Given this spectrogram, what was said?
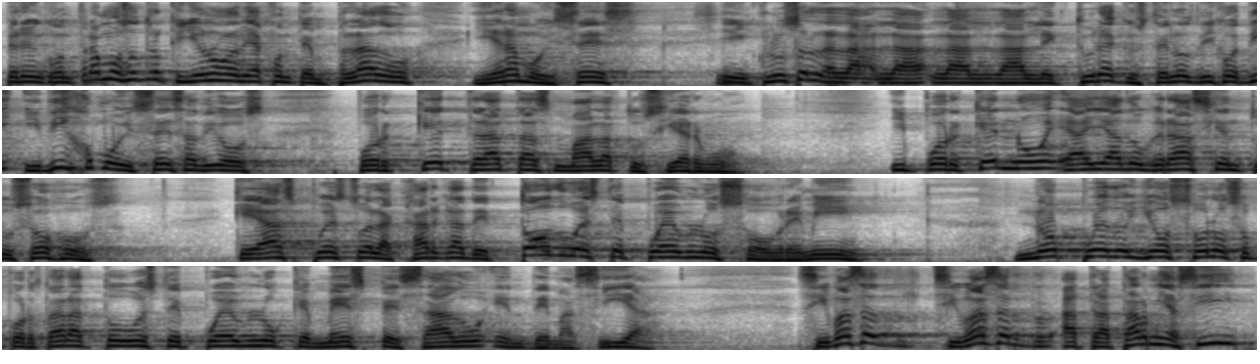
pero encontramos otro que yo no lo había contemplado y era Moisés. Incluso la, la- la- la- la lectura que usted nos dijo, di- y dijo Moisés a Dios, ¿por qué tratas mal a tu siervo? ¿Y por qué no he hallado gracia en tus ojos, que has puesto la carga de todo este pueblo sobre mí? No puedo yo solo soportar a todo este pueblo que me es pesado en demasía. Si vas a, si vas a, tratarme así,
